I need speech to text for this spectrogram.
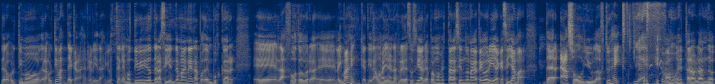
de los últimos de las últimas décadas en realidad. Y los tenemos divididos de la siguiente manera. Pueden buscar eh, la fotogra eh, la imagen que tiramos ayer en las redes sociales. Vamos a estar haciendo una categoría que se llama That Asshole You Love to Hate. Que vamos a estar hablando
